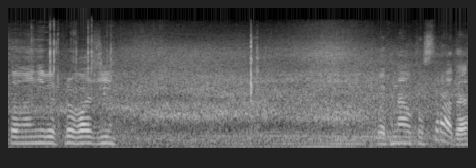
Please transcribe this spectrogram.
to ona niby prowadzi jak na autostradę.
